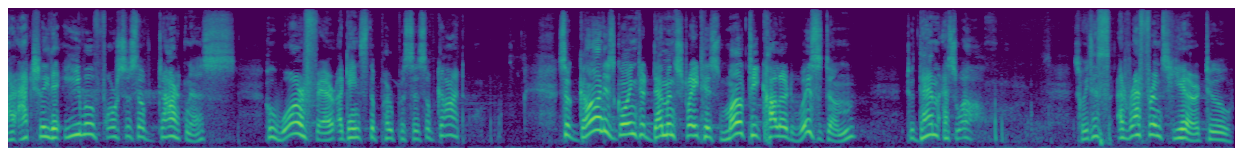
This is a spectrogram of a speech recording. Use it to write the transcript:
are actually the evil forces of darkness who warfare against the purposes of God. So God is going to demonstrate his multicolored wisdom to them as well. So it is a reference here to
